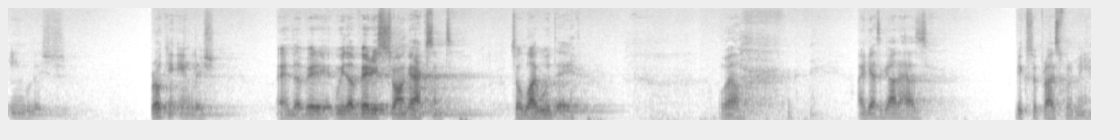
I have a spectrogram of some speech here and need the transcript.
English, broken English, and a very, with a very strong accent. So why would they? Well, I guess God has big surprise for me,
